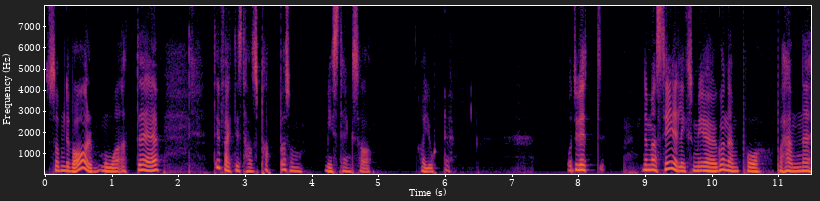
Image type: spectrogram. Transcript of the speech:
som det var Moa, att det är, det är faktiskt hans pappa som misstänks ha, ha gjort det. Och du vet, när man ser liksom i ögonen på, på henne.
